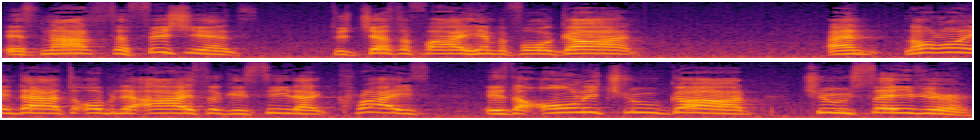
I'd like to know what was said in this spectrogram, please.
is not sufficient to justify him before God. And not only that, to open the eyes so you can see that Christ is the only true God, true Savior.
